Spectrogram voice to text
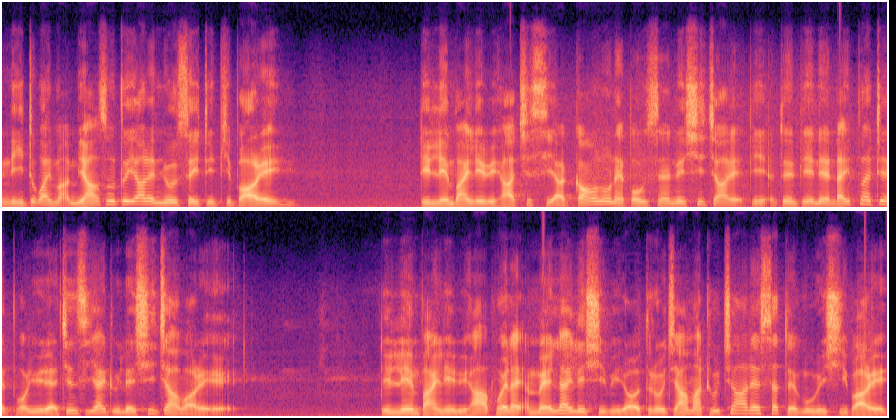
အနီးတစ်ဝိုက်မှာအများဆုံးတွေ့ရတဲ့မျိုးစိတ်တွေဖြစ်ပါတယ်ဒီလင်းပိုင်လေးတွေဟာချစ်စရာကောင်းလို့တဲ့ပုံစံတွေရှိကြတဲ့အပြင်အသွင်ပြင်းတဲ့လိုက်ပတ်တဲ့ပေါ်ရွေးတဲ့ကျင်းစရိုက်တွေလည်းရှိကြပါတယ်ဒီလင်းပိုင်လေးတွေဟာအဖွဲလိုက်အမဲလိုက်လေးရှိပြီးတော့သူတို့ကြားမှာထူးခြားတဲ့ဆက်သွယ်မှုတွေရှိပါတယ်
